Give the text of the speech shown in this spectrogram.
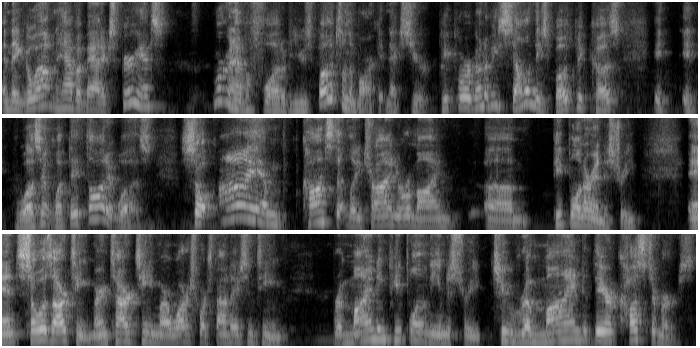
and they go out and have a bad experience, we're going to have a flood of used boats on the market next year. People are going to be selling these boats because it, it wasn't what they thought it was. So I am constantly trying to remind um, people in our industry, and so is our team, our entire team, our Water Sports Foundation team, reminding people in the industry to remind their customers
